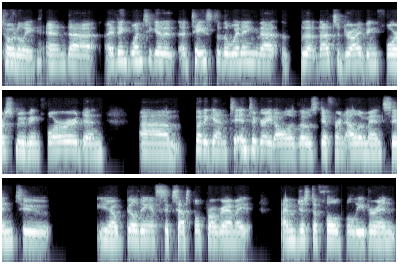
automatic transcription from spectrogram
Totally. And uh, i think once you get a, a taste of the winning that, that that's a driving force moving forward. And um, but again, to integrate all of those different elements into, you know, building a successful program, I, I'm just a full believer in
